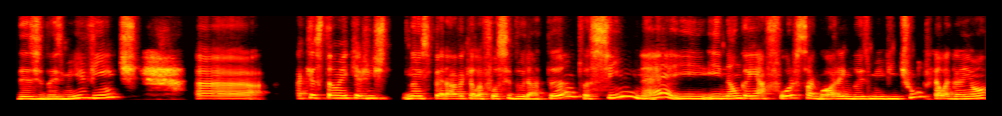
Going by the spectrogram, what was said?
desde 2020. Uh, a questão é que a gente não esperava que ela fosse durar tanto assim, né? E, e, não ganhar força agora em 2021, porque ela ganhou,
